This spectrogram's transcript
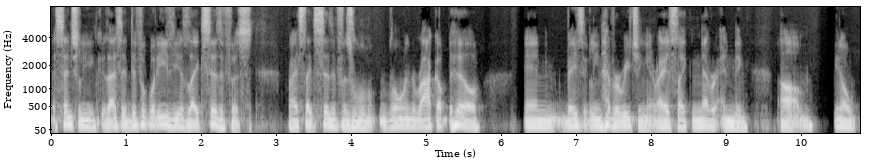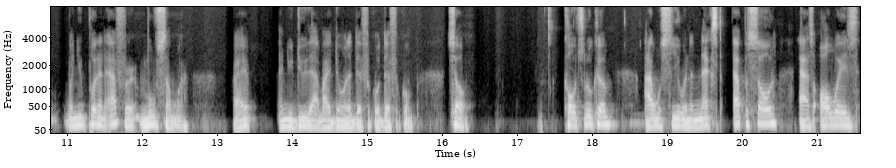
essentially because I said difficult easy is like Sisyphus, right? It's like Sisyphus rolling the rock up the hill and basically never reaching it, right? It's like never ending. Um, you know, when you put in effort, move somewhere right? And you do that by doing a difficult, difficult. So, Coach Luka, I will see you in the next episode. As always,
